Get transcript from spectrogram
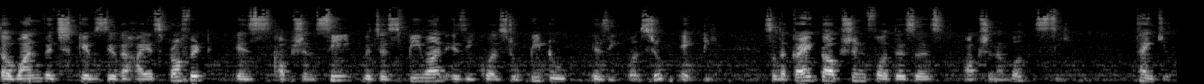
the one which gives you the highest profit is option C, which is P1 is equals to P2 is equals to 80. So the correct option for this is option number C. Thank you.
